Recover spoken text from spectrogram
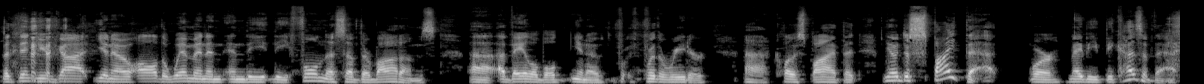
But then you've got, you know, all the women and, and the, the fullness of their bottoms, uh, available, you know, for, for the reader, uh, close by. But, you know, despite that, or maybe because of that,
